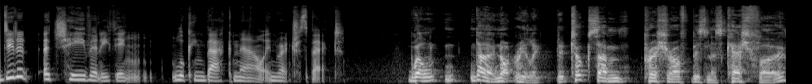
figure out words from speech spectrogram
did it achieve anything looking back now in retrospect? Well, no, not really. It took some pressure off business cash flow.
